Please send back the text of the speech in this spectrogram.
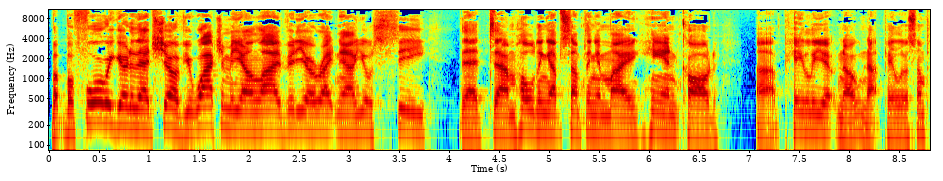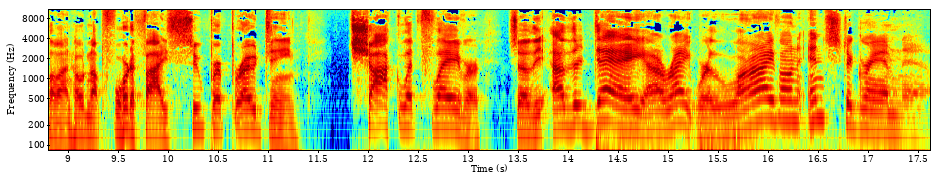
But before we go to that show, if you're watching me on live video right now, you'll see that I'm holding up something in my hand called uh, Paleo. No, not Paleo Simplify. I'm holding up Fortify Super Protein, chocolate flavor. So the other day, all right, we're live on Instagram now.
